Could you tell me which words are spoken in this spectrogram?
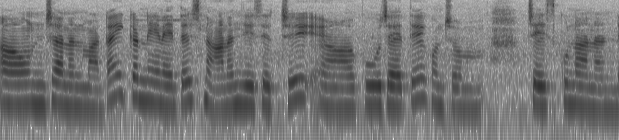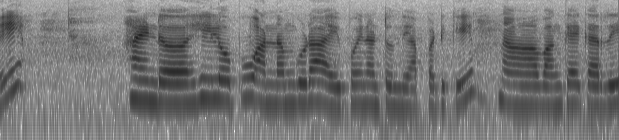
ఆ, ఉంచానన్నమాట. ఇక్కడ నేనైతే స్నానం చేసి వచ్చి పూజ అయితే కొంచెం చేసుకున్నానండి. అండ్ ఈలోపు అన్నం కూడా అయిపోయినట్టుంది అప్పటికి. వంకాయ కర్రీ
